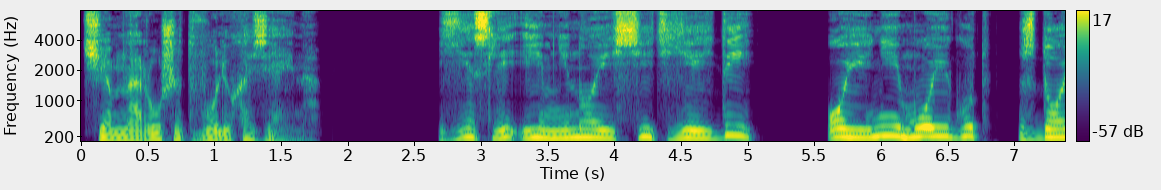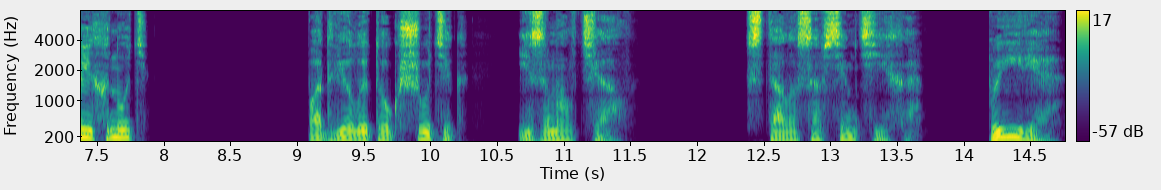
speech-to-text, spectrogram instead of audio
чем нарушат волю хозяина. «Если им не ноисить ейды, ой не могут сдоихнуть», — подвел итог Шутик и замолчал. Стало совсем тихо. Пыря,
